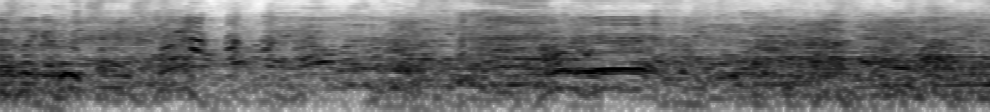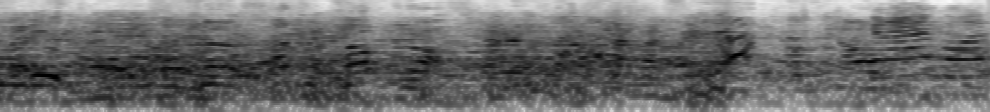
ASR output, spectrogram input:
It's like a Christmas spread. That's a top drop. Can I have one?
